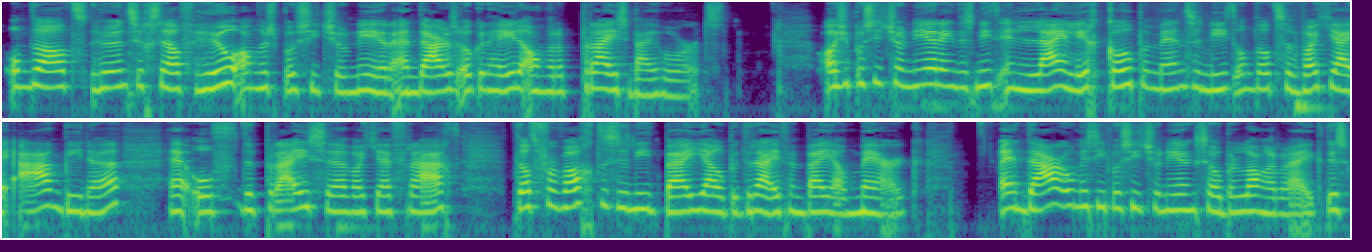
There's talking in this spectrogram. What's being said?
omdat hun zichzelf heel anders positioneren en daar dus ook een hele andere prijs bij hoort. Als je positionering dus niet in lijn ligt, kopen mensen niet omdat ze wat jij aanbieden hè, of de prijzen wat jij vraagt, dat verwachten ze niet bij jouw bedrijf en bij jouw merk. En daarom is die positionering zo belangrijk. Dus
